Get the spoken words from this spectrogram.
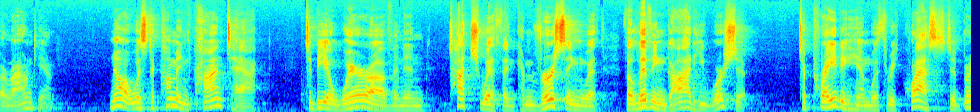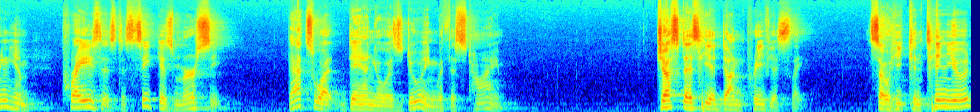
around him. No, it was to come in contact, to be aware of and in touch with and conversing with the living God he worshiped, to pray to him with requests, to bring him praises, to seek his mercy. That's what Daniel is doing with this time, just as he had done previously. So he continued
